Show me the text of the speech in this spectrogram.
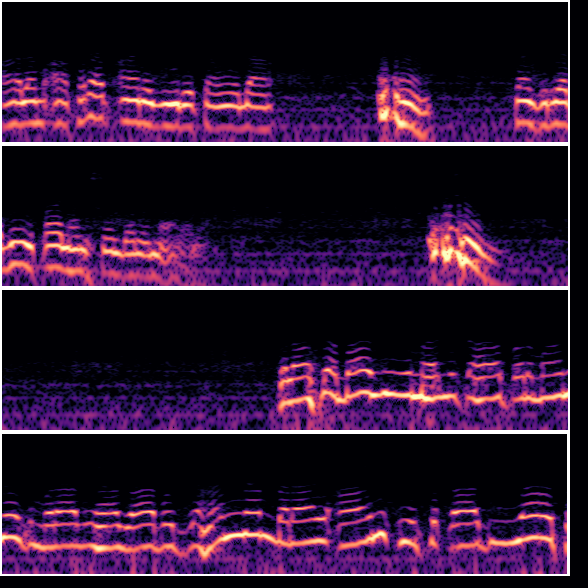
عالم آخرت آنگیرکن ودا. چنچ ربی قول ہمشن دری محولا خلاصہ بعضی محلتہا فرمانا کہ مرادی عذاب جہنم برای آن اعتقادیات.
